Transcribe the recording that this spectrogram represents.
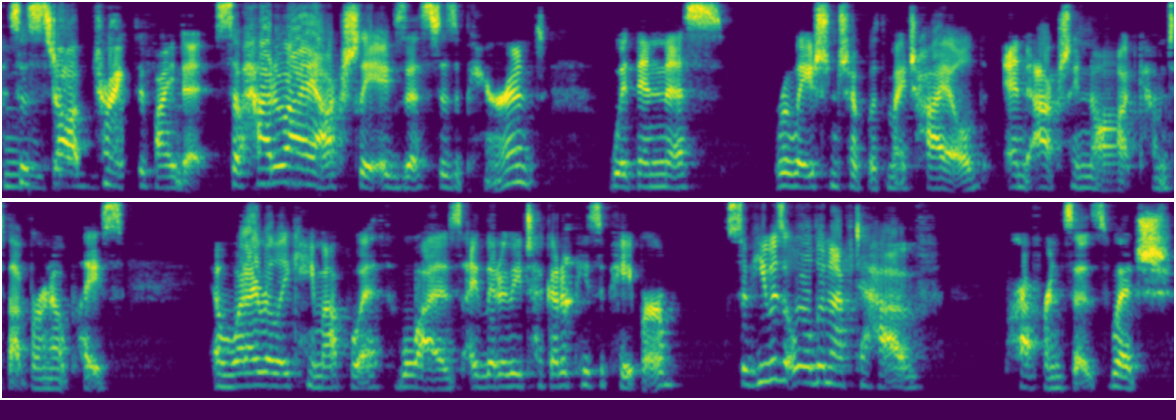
so mm-hmm. stop trying to find it. So, how do I actually exist as a parent within this relationship with my child and actually not come to that burnout place? And what I really came up with was I literally took out a piece of paper. So, he was old enough to have preferences, which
